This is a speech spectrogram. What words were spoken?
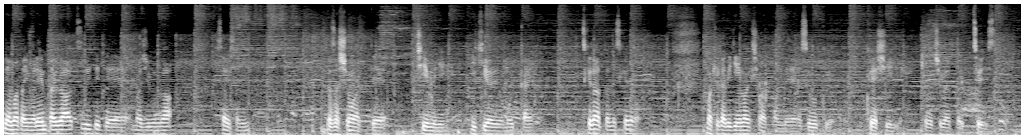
でまた今連敗が続いてて、まあ、自分が久々に出させてもらってチームに勢いをもう一回つけたかったんですけど、まあ、結果的に負けてしまったんですごく悔しい気持ちがやっぱり強いです。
